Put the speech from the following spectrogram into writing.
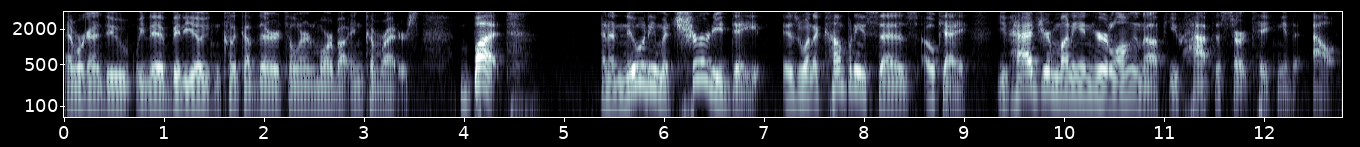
And we're going to do we did a video you can click up there to learn more about income riders. But an annuity maturity date is when a company says okay you've had your money in here long enough you have to start taking it out.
